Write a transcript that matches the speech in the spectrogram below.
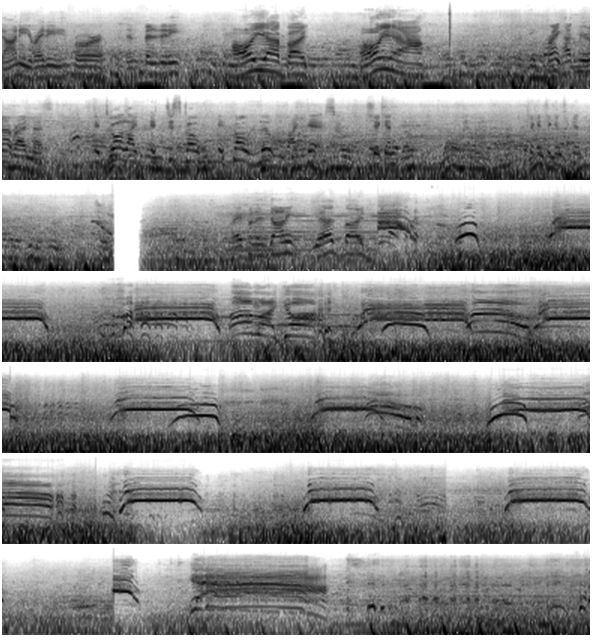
Donnie, you ready for Infinity? Oh yeah, bud. Oh yeah. Frank, how come you're not riding this? It go like it just go it go loop like this. Chicken. Chicken, chicken, chicken. Ready for this, Donnie? Yes, bud. Oh my god!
